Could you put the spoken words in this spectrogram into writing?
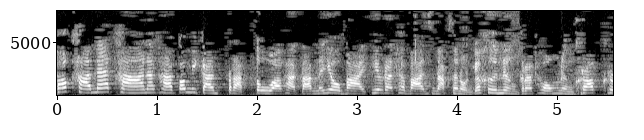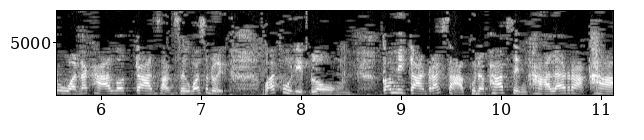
พ่อค้าแม่ค้านะคะ ก็มีการปรับตัวค่ะ ตามนโยบายที่รัฐบาลสนับสนุนก็คือ 1 กระทง 1 ครอบครัวนะคะ ลดการสั่งซื้อวัสดุวัตถุดิบลง ก็มีการรักษาคุณภาพสินค้าและราคา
